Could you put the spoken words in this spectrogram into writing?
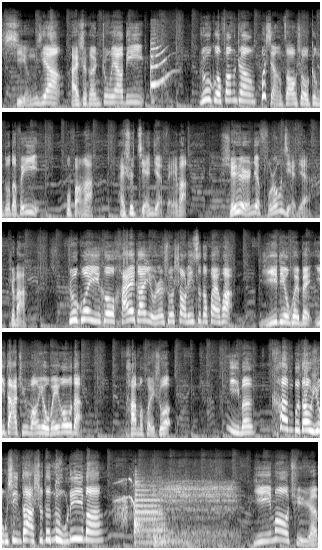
形象还是很重要的。如果方丈不想遭受更多的非议，不妨啊，还是减减肥吧，学学人家芙蓉姐姐，是吧？如果以后还敢有人说少林寺的坏话，一定会被一大群网友围殴的。他们会说：“你们看不到永信大师的努力吗？”以貌取人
